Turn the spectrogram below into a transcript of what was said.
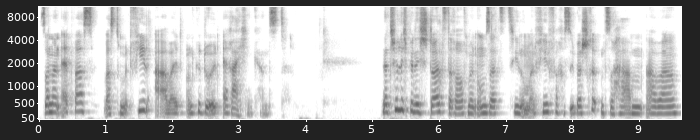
sondern etwas, was du mit viel Arbeit und Geduld erreichen kannst. Natürlich bin ich stolz darauf, mein Umsatzziel um ein Vielfaches überschritten zu haben, aber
